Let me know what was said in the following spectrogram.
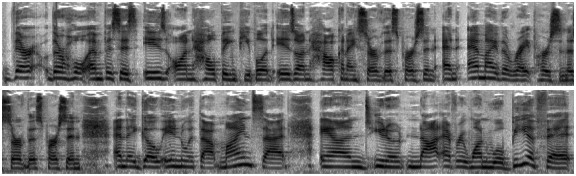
their their whole emphasis is on helping people. It is on how can I serve this person and am I the right person to serve this person? And they go in with that mindset. And you know, not everyone will be a fit,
